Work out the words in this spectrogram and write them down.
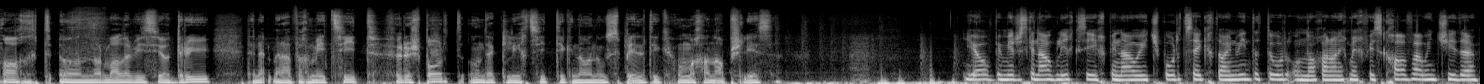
macht und normalerweise ja drei. Dann hat man einfach mehr Zeit für den Sport und hat gleichzeitig noch eine Ausbildung, die man kann abschließen kann. Ja, bei mir war es genau gleich. Gewesen. Ich bin auch in Sportsektor in Winterthur und nachher habe ich mich für das KV entschieden.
